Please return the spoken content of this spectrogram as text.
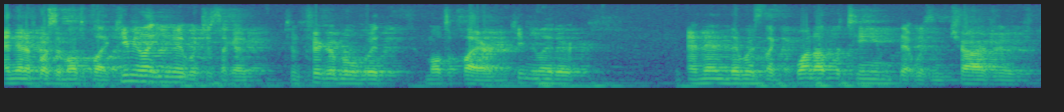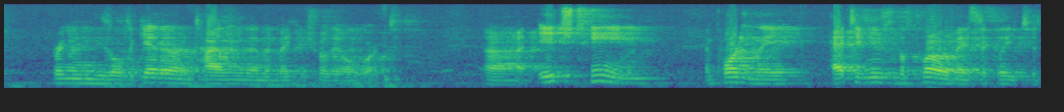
and then of course a multiply accumulate unit, which is like a configurable with multiplier and accumulator. And then there was like one other team that was in charge of bringing these all together and tiling them and making sure they all worked. Uh, each team, importantly, had to use the flow basically to,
